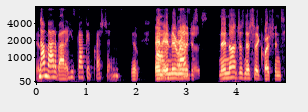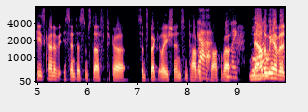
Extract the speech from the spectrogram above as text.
Yep. not mad about it. He's got good questions. Yep. And Um, and they're really as- just and not just necessarily questions. He's kind of sent us some stuff to uh, some speculation, some topics yeah, to talk about. like, Now that we have a-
